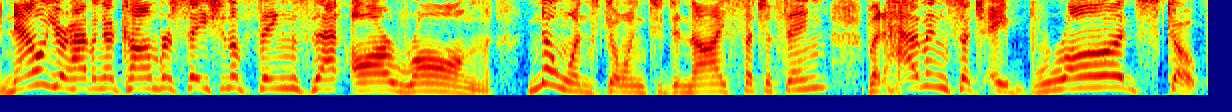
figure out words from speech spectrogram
Now you're having a conversation of things that are wrong. No one's going to deny such a thing, but having such a broad scope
